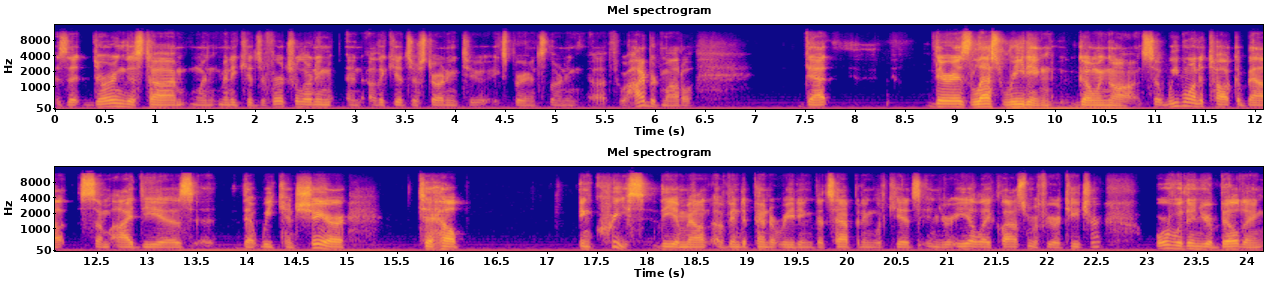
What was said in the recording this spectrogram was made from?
is that during this time when many kids are virtual learning and other kids are starting to experience learning uh, through a hybrid model, that there is less reading going on. So we want to talk about some ideas that we can share to help increase the amount of independent reading that's happening with kids in your ELA classroom if you're a teacher or within your building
